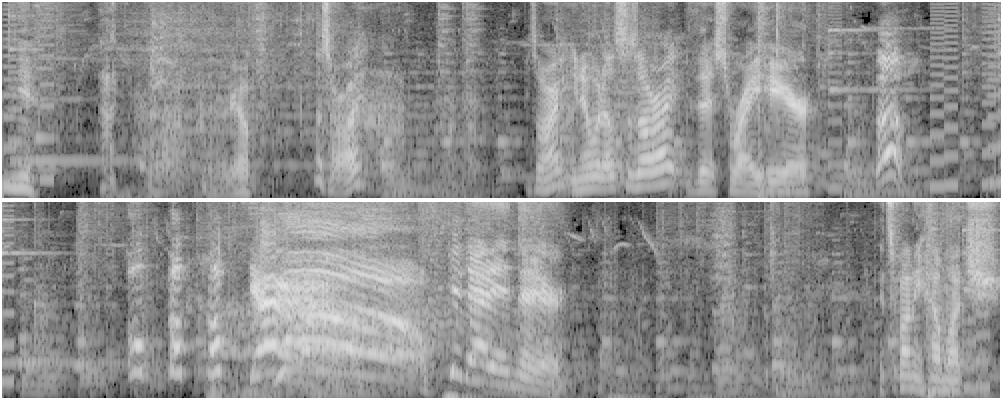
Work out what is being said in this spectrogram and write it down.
Yeah. There we go. That's alright. That's alright. You know what else is alright? This right here. Oh! Oh, oh, oh! Yeah! Get that in there! It's funny how much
